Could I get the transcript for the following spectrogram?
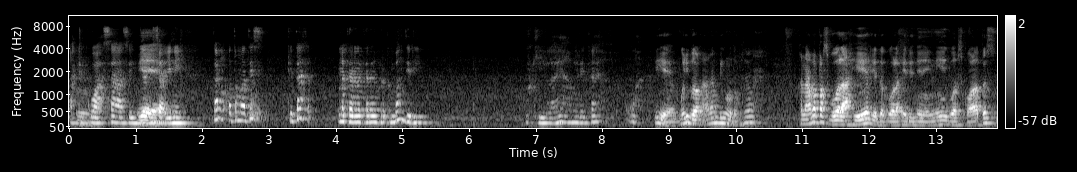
adu Hmm. kuasa sehingga Iya, iya. bisa ini kan otomatis kita negara-negara yang berkembang jadi wah gila ya Amerika ya. wah Iya, gue juga kadang bingung tuh. Maksudnya, kenapa pas gue lahir gitu, gue lahir di dunia ini, gue sekolah terus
